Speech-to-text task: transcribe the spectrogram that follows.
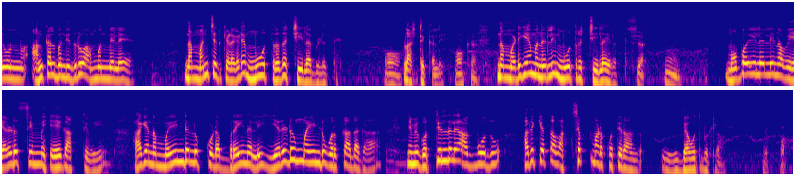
ಇವನು ಅಂಕಲ್ ಬಂದಿದ್ದರು ಅಮ್ಮನ ಮೇಲೆ ನಮ್ಮ ಮಂಚದ ಕೆಳಗಡೆ ಮೂತ್ರದ ಚೀಲ ಬೀಳುತ್ತೆ. ಪ್ಲಾಸ್ಟಿಕ್ಕಲ್ಲಿ. ಓಕೆ. ನಮ್ಮ ಅಡುಗೆ ಮನೆಯಲ್ಲಿ ಮೂತ್ರ ಚೀಲ ಇರುತ್ತೆ. ಮೊಬೈಲಲ್ಲಿ ನಾವು ಎರಡು ಸಿಮ್ ಹೇಗೆ ಹಾಕ್ತೀವಿ ಹಾಗೆ ನಮ್ಮ ಮೈಂಡಲ್ಲೂ ಕೂಡ ಬ್ರೈನಲ್ಲಿ ಎರಡು ಮೈಂಡ್ ವರ್ಕ್ ಆದಾಗ ನಿಮಗೆ ಗೊತ್ತಿಲ್ಲದಲೇ ಆಗ್ಬೋದು ಅದಕ್ಕೆ ತಾವು ಅಕ್ಸೆಪ್ಟ್ ಮಾಡ್ಕೋತೀರಾ ಅಂದು ಬೆವತ್ ಬಿಟ್ರು ಅವ್ರು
